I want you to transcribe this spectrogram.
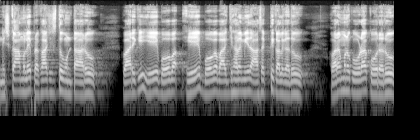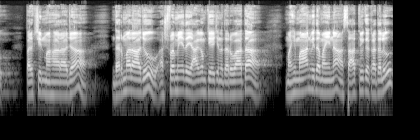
నిష్కాములై ప్రకాశిస్తూ ఉంటారు. వారికి ఏ భోగ ఏ భోగభాగ్యాల మీద ఆసక్తి కలగదు. వరమును కూడా కోరరు. పరీక్షిన్ మహారాజా ధర్మరాజు అశ్వమేధ యాగం చేసిన తరువాత మహిమాన్వితమైన సాత్విక కథలు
